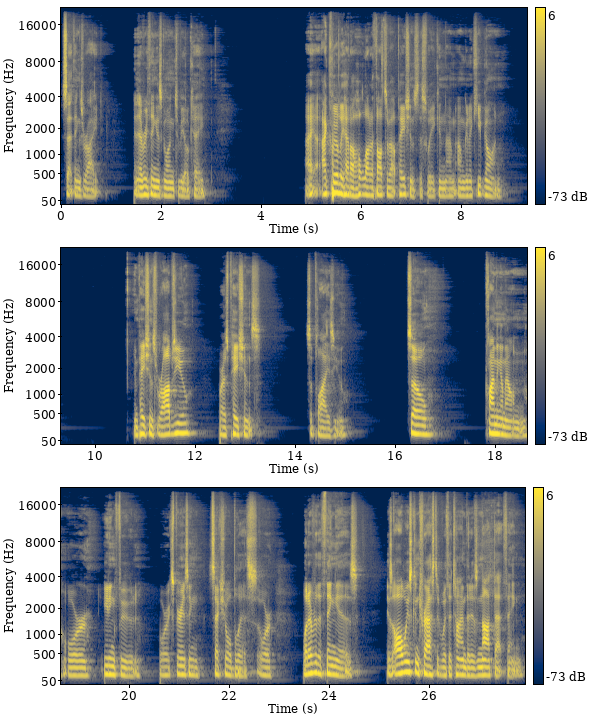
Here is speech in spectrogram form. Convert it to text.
set things right, and everything is going to be okay. I, I clearly had a whole lot of thoughts about patience this week, and I'm, I'm going to keep going. Impatience robs you, whereas patience supplies you. So, climbing a mountain, or eating food, or experiencing sexual bliss, or whatever the thing is, is always contrasted with a time that is not that thing.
